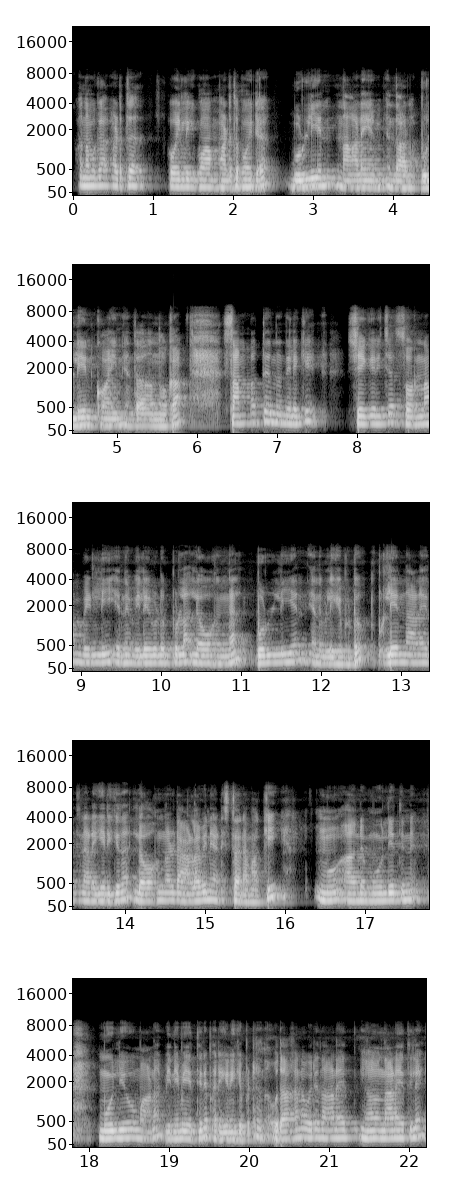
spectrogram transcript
അപ്പോൾ നമുക്ക് അടുത്ത പോയിന്റിലേക്ക് പോകാം അടുത്ത പോയിന്റ് ബുള്ളിയൻ നാണയം എന്താണ്? ബുള്ളിയൻ കോയിൻ എന്താണെന്ന് നോക്കാം. സമ്പത്ത് എന്ന നിലയ്ക്ക് ശേഖരിച്ച സ്വർണം വെള്ളി എന്നീ വിലപിടിപ്പുള്ള ലോഹങ്ങൾ ബുള്ളിയൻ എന്ന് വിളിക്കപ്പെട്ടു. ബുള്ളിയൻ നാണയത്തിന് അടങ്ങിയിരിക്കുന്ന ലോഹങ്ങളുടെ അളവിനെ അടിസ്ഥാനമാക്കി അതിന്റെ മൂല്യത്തിന് മൂല്യവുമാണ് വിനിമയത്തിന് പരിഗണിക്കപ്പെട്ടിരുന്നത്. ഉദാഹരണം ഒരു നാണയ നാണയത്തിലെ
